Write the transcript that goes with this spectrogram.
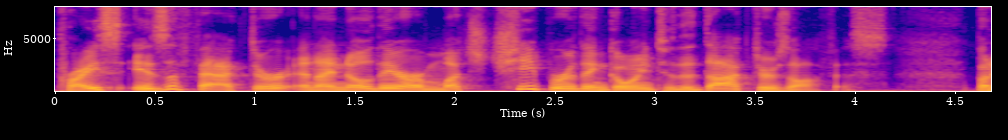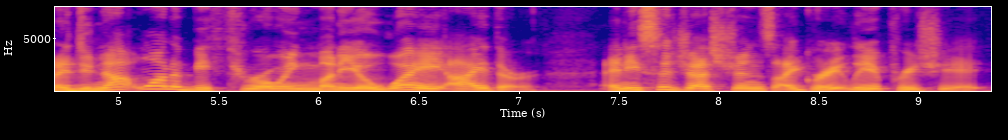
Price is a factor, and I know they are much cheaper than going to the doctor's office. But I do not want to be throwing money away either. Any suggestions I greatly appreciate.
